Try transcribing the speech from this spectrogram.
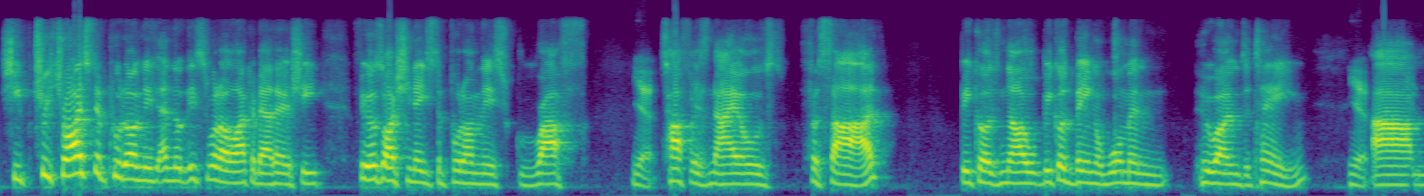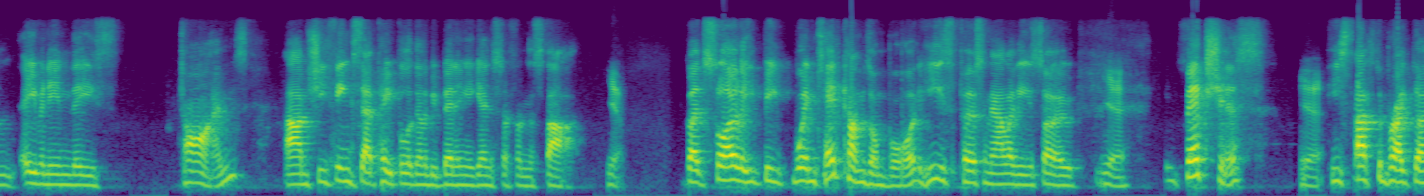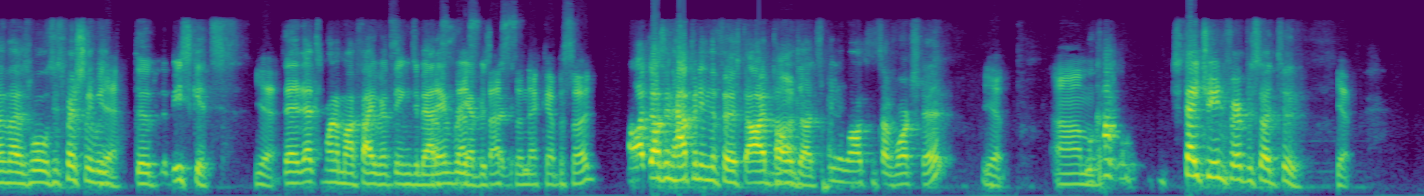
she she tries to put on this, and this is what I like about her. She feels like she needs to put on this rough, yeah. tough as nails facade because no, because being a woman who owns a team, Yeah. um, even in these times, um, she thinks that people are going to be betting against her from the start. Yeah. But slowly, be, when Ted comes on board, his personality is so Yeah. infectious. Yeah. He starts to break down those walls, especially with Yeah. the, the biscuits. Yeah. That, that's one of my favorite things about That's, every that's, episode. that's the next episode. Oh, it doesn't happen in the first. I apologize. It's been a while since I've watched it. Yep. Um We'll come, stay tuned for episode two. Yep.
